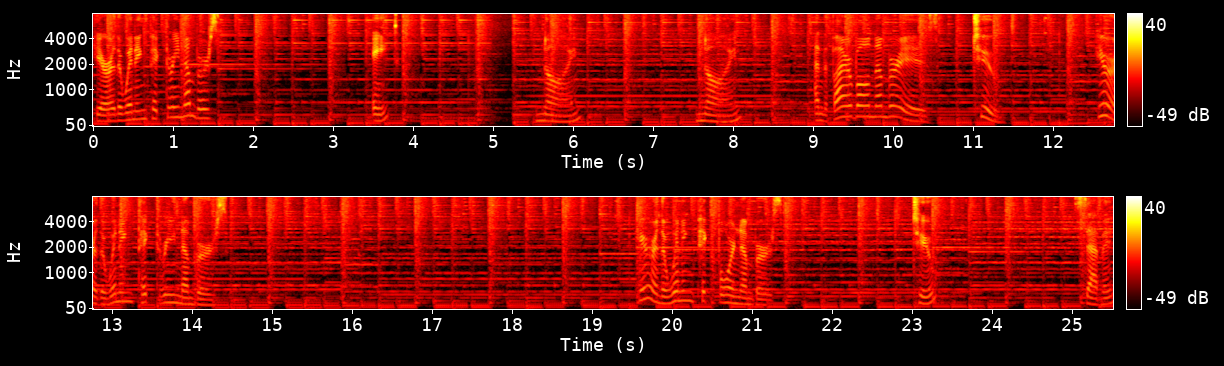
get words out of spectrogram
Here are the winning pick three numbers. 8, 9, 9, and the fireball number is 2. Here are the winning pick three numbers. Here are the winning pick four numbers. 2, 7,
